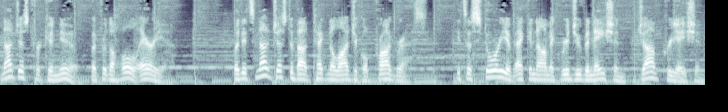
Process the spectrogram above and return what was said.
not just for Canoo, but for the whole area. But it's not just about technological progress. It's a story of economic rejuvenation, job creation,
